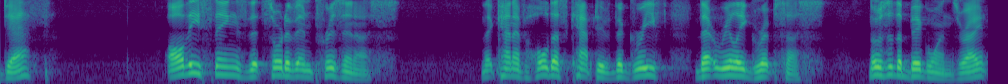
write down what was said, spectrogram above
death. All these things that sort of imprison us, that kind of hold us captive, the grief that really grips us. Those are the big ones, right?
